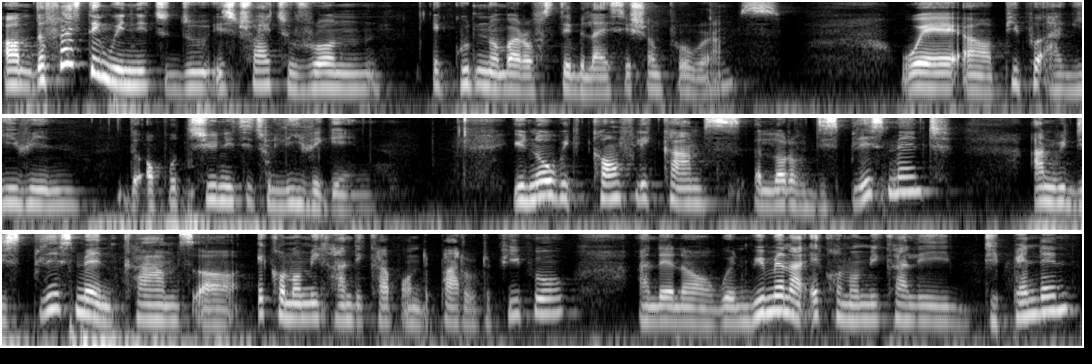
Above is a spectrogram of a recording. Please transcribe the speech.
Um, the first thing we need to do is try to run a good number of stabilization programs where uh, people are given the opportunity to live again. You know, with conflict comes a lot of displacement, and with displacement comes uh, economic handicap on the part of the people. And then uh, when women are economically dependent,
